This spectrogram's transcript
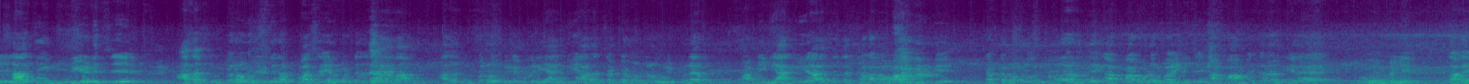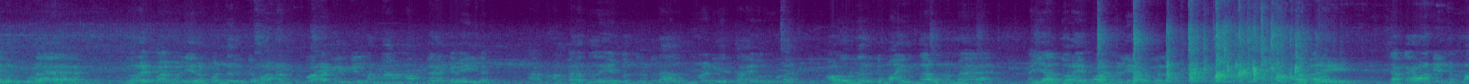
எல்லாத்தையும் முறியடித்து அதற்கு பிறகு சிறப்பாக செயல்பட்டதுனால தான் அதற்கு பிறகு மிகப்பெரிய அங்கீகாரம் சட்டமன்ற உறுப்பினர் அப்படிங்கிற அங்கீகாரத்தை இந்த கழகம் வழங்கியிருக்கு. சட்டமன்ற உறுப்பினராக இருந்து எங்கள் அப்பா கூட பயணிச்சு எங்கள் அப்பா அமைச்சராக இருக்கையில் ஒரு எம்எல்ஏ தலைவர் கூட துரைப்பா எம்எல்ஏ ரொம்ப நெருக்கமாக நட்பு பாராட்டி இருக்கையெல்லாம் பிறக்கவே இல்லை. நான் பிறந்தது எண்பத்தி ரெண்டு அதுக்கு முன்னாடியே தலைவர் கூட அவ்வளோ நெருக்கமாக இருந்தாலும் நம்ம ஐயா துரைப்பா எம்எல்ஏ அவர்கள். அது மாதிரி சக்கரவாண்டி என்னன்னா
